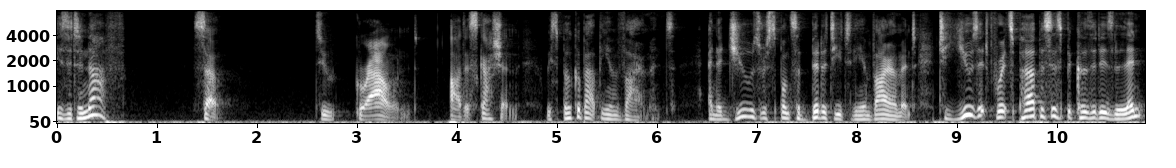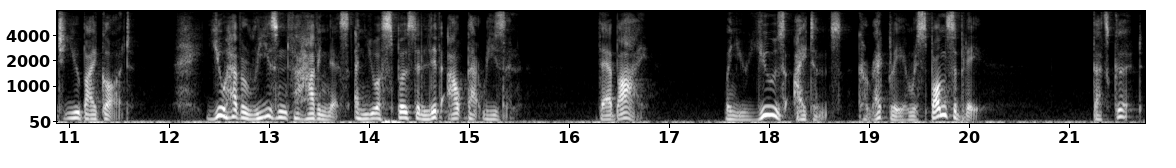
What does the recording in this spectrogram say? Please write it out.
is it enough? So, to ground our discussion, we spoke about the environment and a Jew's responsibility to the environment, to use it for its purposes because it is lent to you by God. You have a reason for having this, and you are supposed to live out that reason. Thereby, when you use items correctly and responsibly, that's good.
